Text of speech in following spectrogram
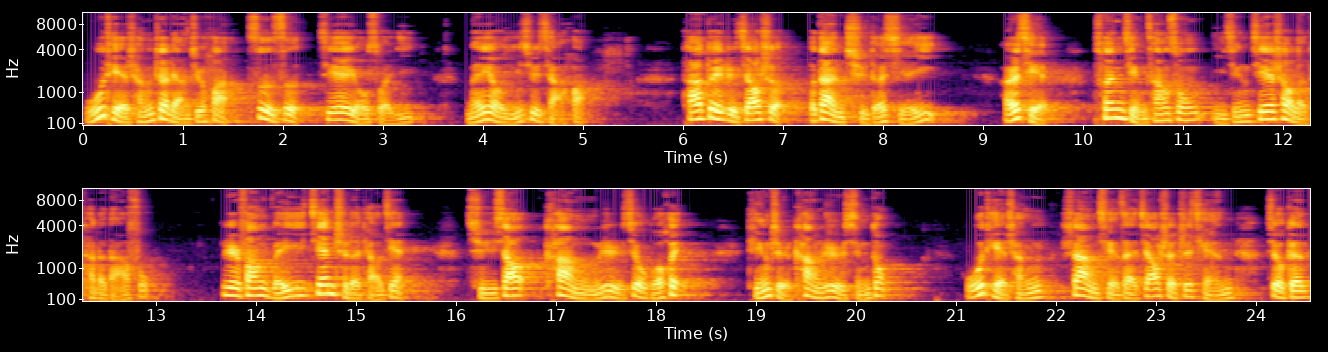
吴铁城这两句话字字皆有所依，没有一句假话。他对日交涉不但取得协议，而且村井苍松已经接受了他的答复。日方唯一坚持的条件，取消抗日救国会，停止抗日行动。吴铁城尚且在交涉之前就跟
